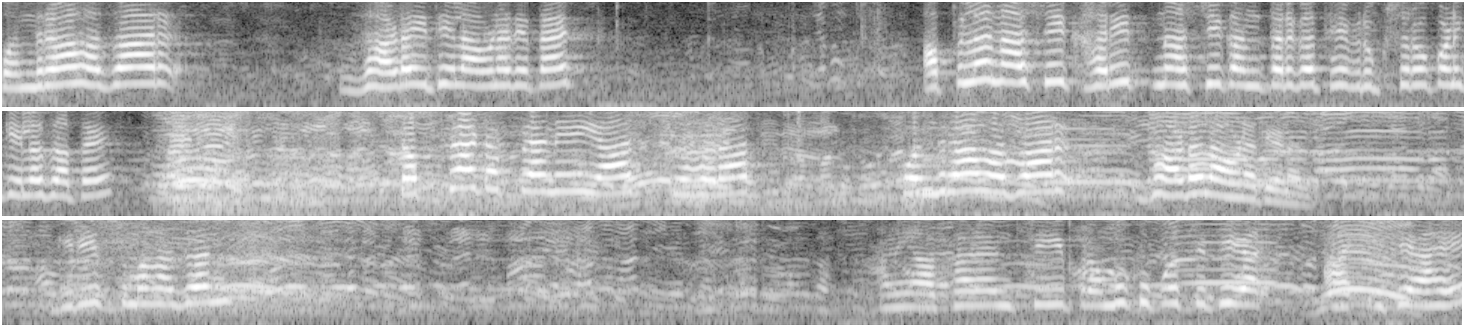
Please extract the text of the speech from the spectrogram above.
पंधरा हजार झाडं इथे लावण्यात येत आहेत. आपलं नाशिक हरित नाशिक अंतर्गत हे वृक्षारोपण केलं जात आहे. टप्प्याटप्प्याने याच शहरात पंधरा हजार झाडं लावण्यात येणार गिरीश महाजन आणि आखाड्यांची प्रमुख उपस्थिती इथे आहे.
